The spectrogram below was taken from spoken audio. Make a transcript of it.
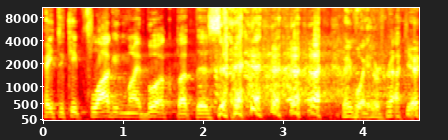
hate to keep flogging my book, but there's. maybe wait around here.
